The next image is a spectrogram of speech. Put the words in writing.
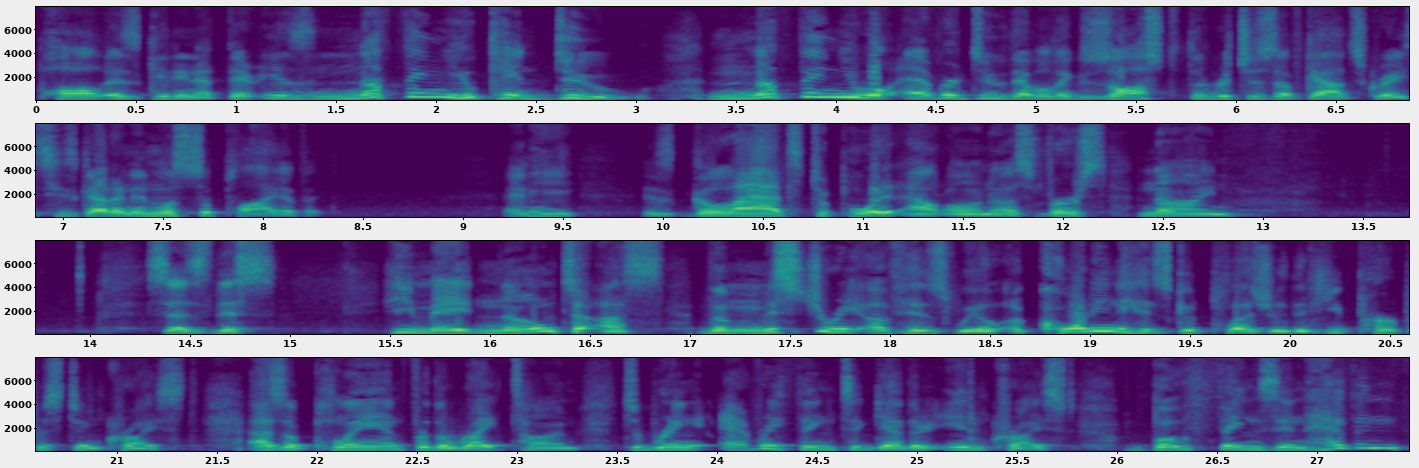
Paul is getting at. There is nothing you can do, nothing you will ever do that will exhaust the riches of God's grace. He's got an endless supply of it and he is glad to pour it out on us. Verse 9 says this He made known to us the mystery of his will according to his good pleasure that he purposed in Christ as a plan for the right time to bring everything together in Christ, both things in heaven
